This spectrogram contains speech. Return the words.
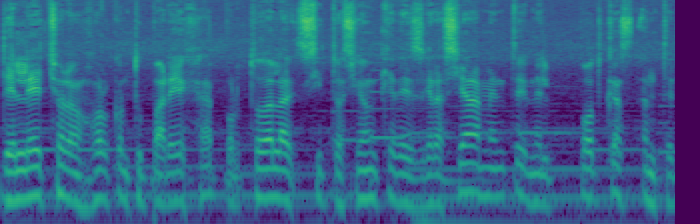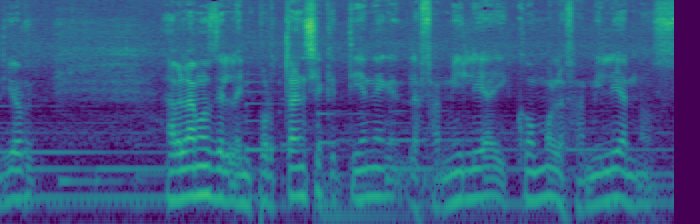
del, hecho, a lo mejor con tu pareja, por toda la situación que desgraciadamente en el podcast anterior hablamos de la importancia que tiene la familia y cómo la familia nos,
